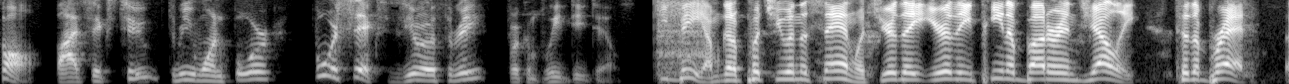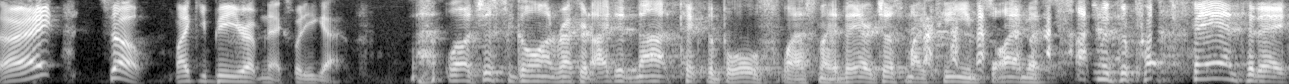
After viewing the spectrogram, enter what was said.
Call 562-314-4603 for complete details. TB, I'm going to put you in the sandwich. You're the you're the peanut butter and jelly to the bread. All right? So, Mikey B, you're up next. What do you got? Well, just to go on record, I did not pick the Bulls last night. They are just my team, so I'm a I'm a depressed fan today,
